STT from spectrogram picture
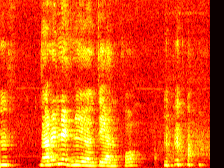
Hmm, narinig niyo yung tiyan ko?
